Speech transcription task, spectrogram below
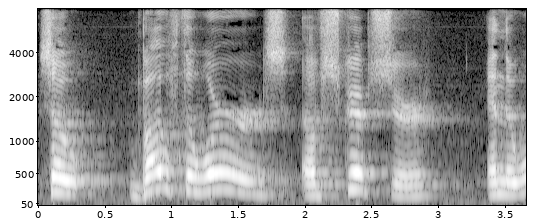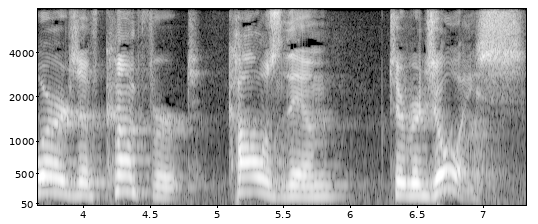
So both the words of Scripture and the words of comfort cause them to rejoice.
